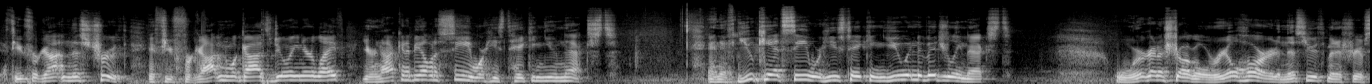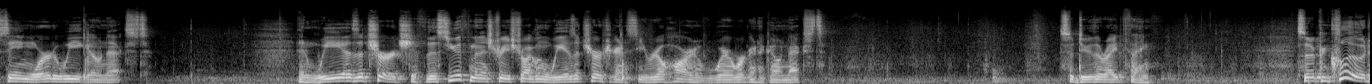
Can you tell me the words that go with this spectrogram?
If you've forgotten this truth, if you've forgotten what God's doing in your life, you're not going to be able to see where He's taking you next. And if you can't see where He's taking you individually next, we're going to struggle real hard in this youth ministry of seeing where do we go next. And we as a church, if this youth ministry is struggling, we as a church are going to see real hard of where we're going to go next. So do the right thing. So, to conclude,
